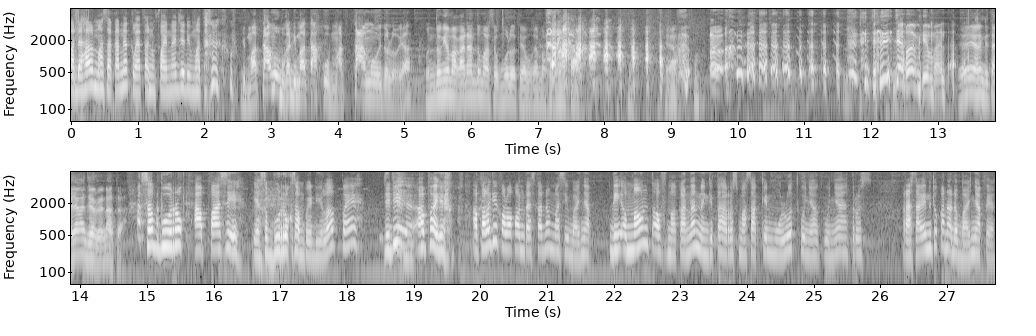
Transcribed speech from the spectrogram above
Padahal masakannya kelihatan fine aja di mata aku. Di matamu, bukan di mataku. Matamu itu loh ya. Untungnya makanan tuh masuk mulut ya, bukan masuk mata. ya. Jadi jawab gimana? Ini yang ditanyakan Chef Renata. Seburuk apa sih? Ya seburuk sampai dilepeh. Jadi apa ya? Apalagi kalau kontestannya masih banyak. The amount of makanan yang kita harus masakin mulut, kunyah-kunyah, terus rasain itu kan ada banyak ya.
